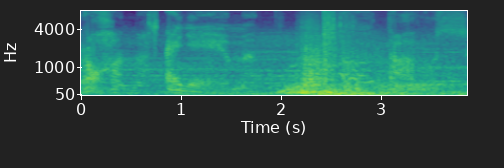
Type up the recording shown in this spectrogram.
Rohan az enyém. Távozz.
